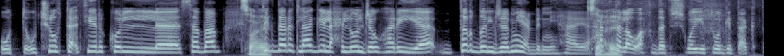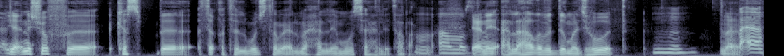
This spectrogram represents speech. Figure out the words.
وتشوف تأثير كل سبب صحيح تقدر تلاقي لحلول جوهرية بترضي الجميع بالنهاية صحيح. حتى لو أخذت شوية وقت أكثر يعني شوف آه، كسب آه، ثقة المجتمع المحلي مو سهل ترى آه. يعني هلا هذا بده مجهود. نعم.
